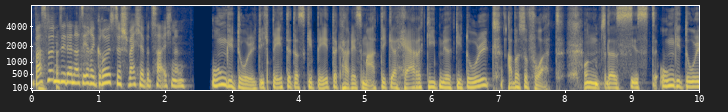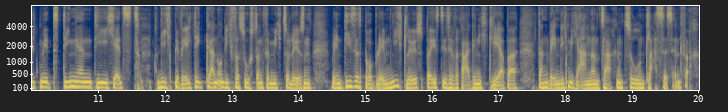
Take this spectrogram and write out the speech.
Was würden Sie denn als Ihre größte Schwäche bezeichnen? Ungeduld. Ich bete das Gebet der Charismatiker, Herr, gib mir Geduld, aber sofort. Und das ist Ungeduld mit Dingen, die ich jetzt nicht bewältigen kann und ich versuche es dann für mich zu lösen. Wenn dieses Problem nicht lösbar ist, diese Frage nicht klärbar, dann wende ich mich anderen Sachen zu und lasse es einfach.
